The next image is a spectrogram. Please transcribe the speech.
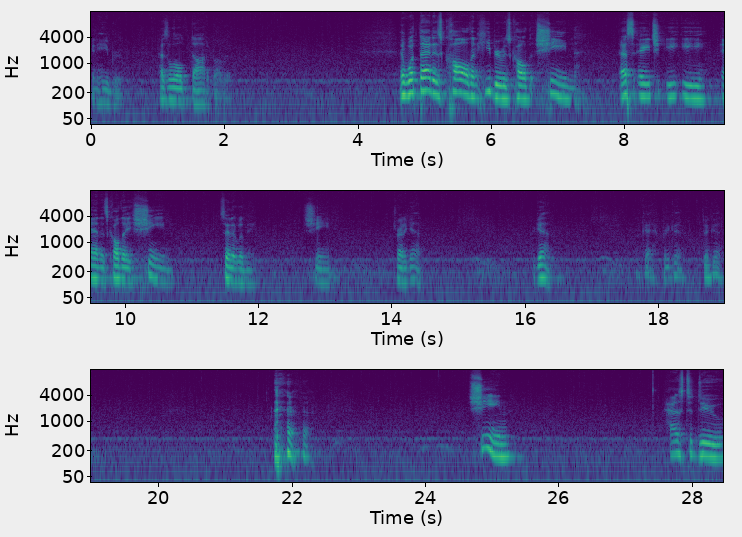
in Hebrew, It has a little dot above it. And what that is called in Hebrew is called sheen. S H E E N. It's called a sheen. Say that with me. Sheen. Try it again. Again. Okay, pretty good. Doing good. Sheen has to do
